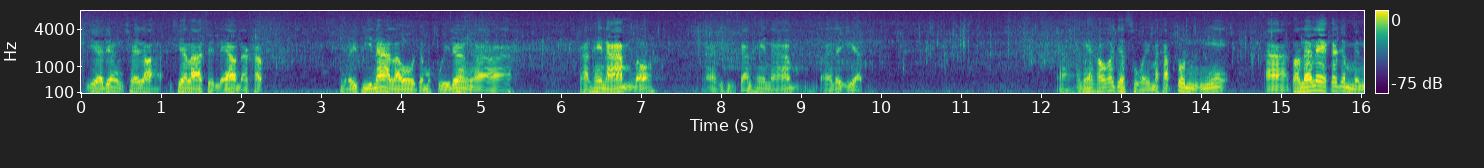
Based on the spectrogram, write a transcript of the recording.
เคลียร์เรื่องเชื้อราเชื้อราเสร็จแล้วนะครับ เดี๋ยวอีพีหน้าเราจะมาคุยเรื่องอาการให้น้ำเนาะวิธีการให้น้ำรายละเอียดอ่าอันนี้เขาก็จะสวยนะครับ ต้นนี้อ่าตอนแรกๆก็จะเหมือน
